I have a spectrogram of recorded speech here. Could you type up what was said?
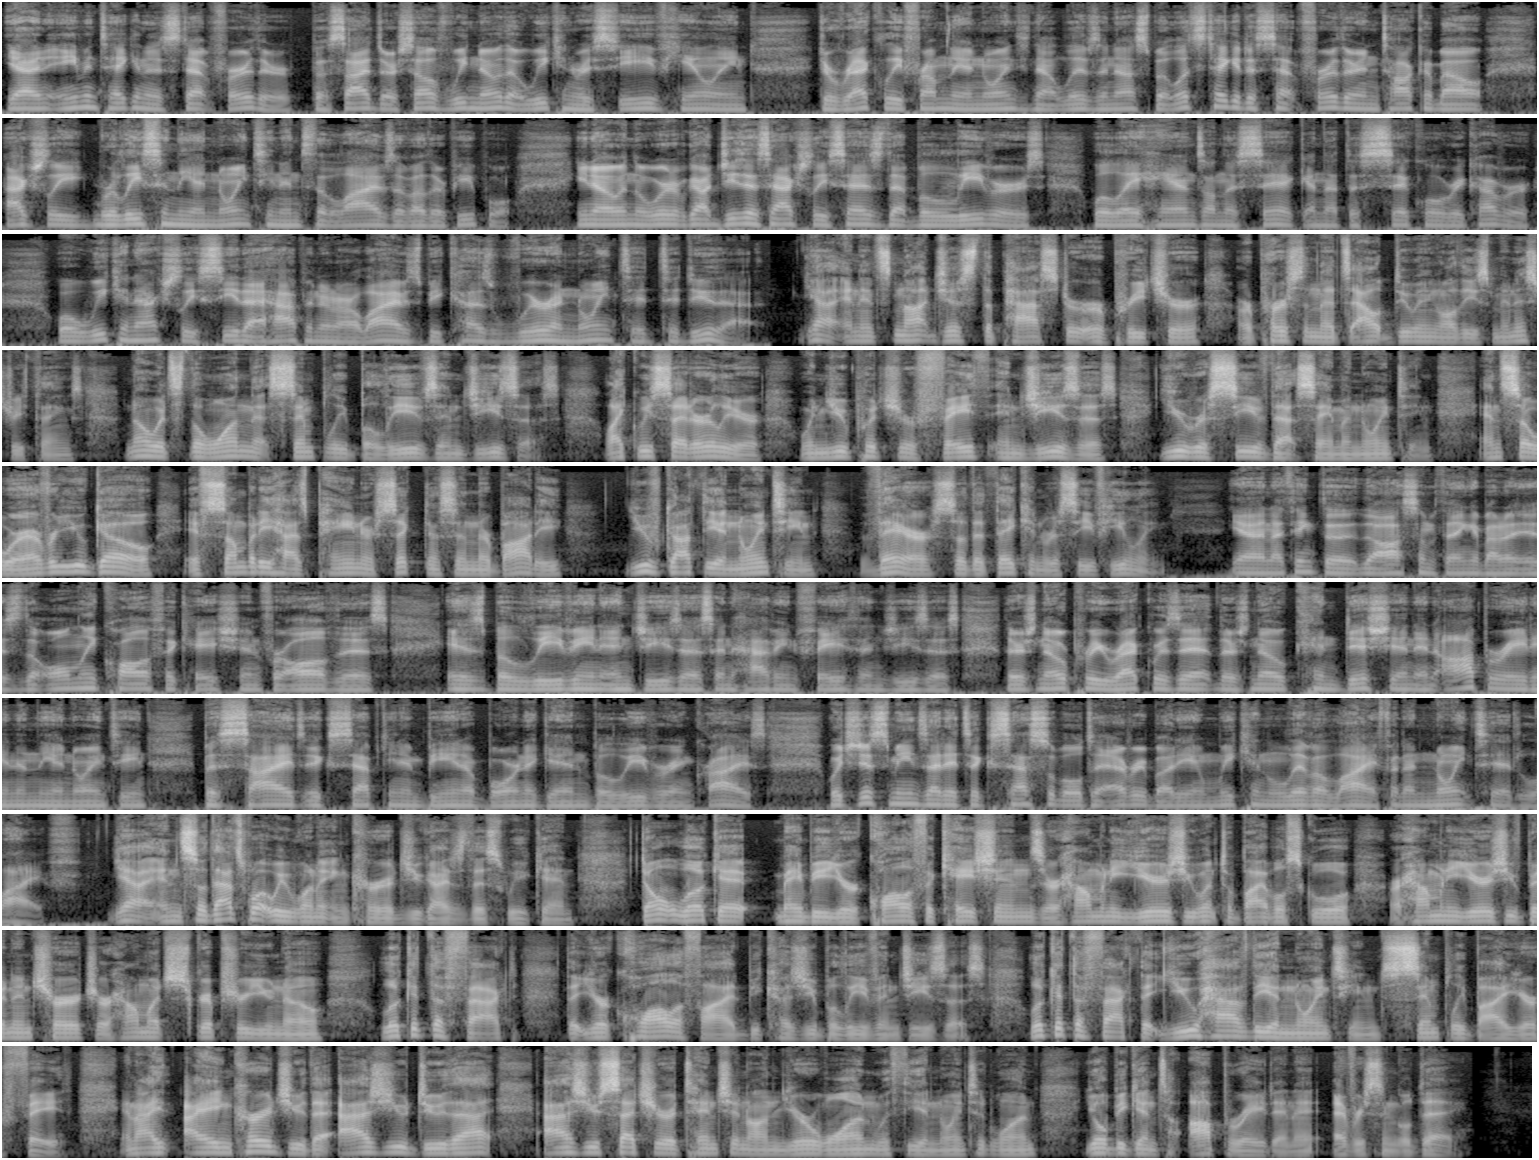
Yeah, and even taking it a step further, besides ourselves, we know that we can receive healing directly from the anointing that lives in us. But let's take it a step further and talk about actually releasing the anointing into the lives of other people. You know, in the Word of God, Jesus actually says that believers will lay hands on the sick and that the sick will recover. Well, we can actually see that happen in our lives because we're anointed to do that. Yeah, and it's not just the pastor or preacher or person that's out doing all these ministry things. No, it's the one that simply believes in Jesus. Like we said earlier, when you put your faith in Jesus, you receive that same anointing. And so wherever you go, if somebody has pain or sickness in their body, you've got the anointing there so that they can receive healing. Yeah, and I think the the awesome thing about it is the only qualification for all of this is believing in Jesus and having faith in Jesus. There's no prerequisite, there's no condition in operating in the anointing besides accepting and being a born again believer in Christ, which just means that it's accessible to everybody and we can live a life, an anointed life. Yeah, and so that's what we want to encourage you guys this weekend. Don't look at maybe your qualifications or how many years you went to Bible school or how many years you've been in church or how much scripture you know. Look at the fact that you're qualified because you believe in Jesus. Look at the fact that you have the anointing simply by your faith. And I, I encourage you that as you do that, as you set your attention on your one with the anointed one, you'll begin to operate in it every single day.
